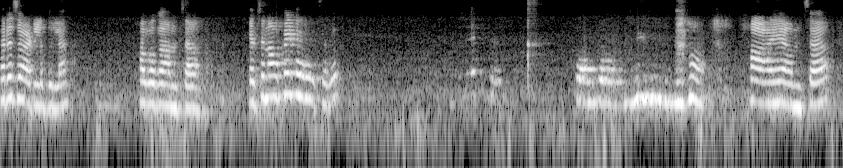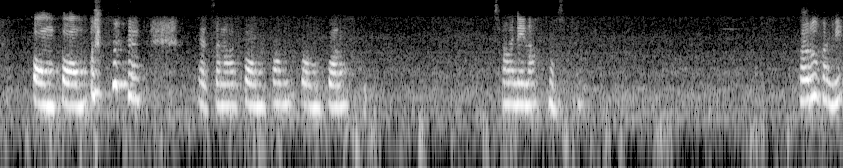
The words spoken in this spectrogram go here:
खरंच वाटलं तुला? हा बघा आमचा. याचं नाव काय करायचं गं? हा आहे आमचा. पॉम पॉम. त्याचं नाव पॉम पॉम पॉम पॉम. छान आहे ना मस्त. करू का मी?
